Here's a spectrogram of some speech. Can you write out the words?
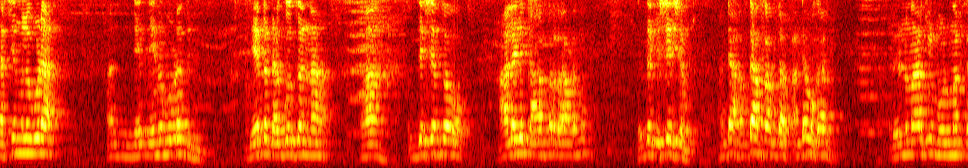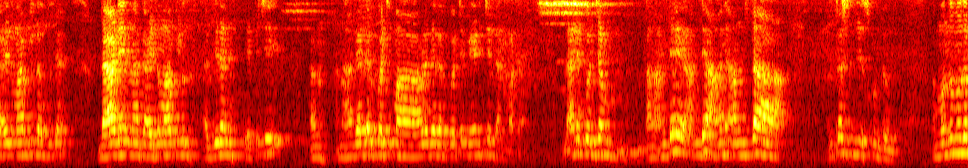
నర్సింగ్లో కూడా నేను నేను కూడా దేంట్లో తగ్గొద్దన్న ఉద్దేశంతో కాలేజీ టాపర్ రావడం పెద్ద విశేషం. అంటే అఫ్ట్ ఆఫ్ ఆఫ్ ఆఫ్ అంటే ఒక రెండు మార్కులు మూడు మార్కులు ఐదు మార్కులు తగ్గుతాయి డాడీ నాకు ఐదు మార్కులు తగ్గిదని చెప్పించి నా దగ్గరకు వచ్చి మా ఆవిడ దగ్గరకు వచ్చి వేడించేది అనమాట దానికి కొంచెం అంటే అంటే ఆమె అంత ఇంట్రెస్ట్ తీసుకుంటుంది. ముందు ముందు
